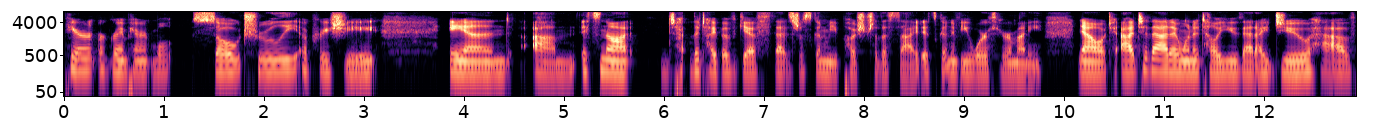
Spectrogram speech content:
parent or grandparent will so truly appreciate. And um, it's not t- the type of gift that's just going to be pushed to the side. It's going to be worth your money. Now, to add to that, I want to tell you that I do have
